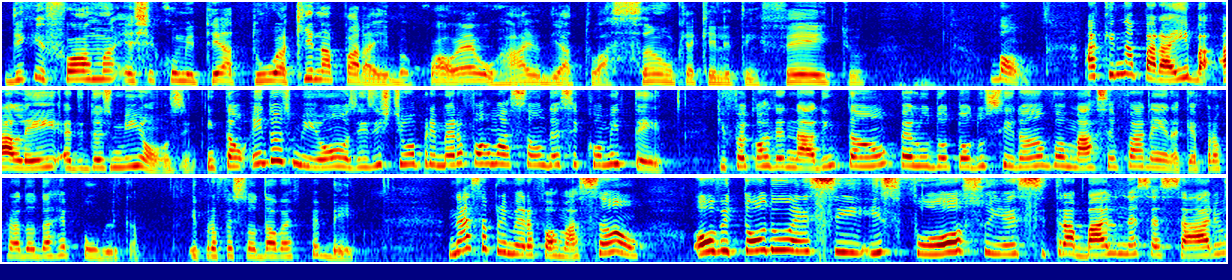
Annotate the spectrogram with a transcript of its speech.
De que forma esse comitê atua aqui na Paraíba? Qual é o raio de atuação? O que é que ele tem feito? Bom, aqui na Paraíba a lei é de 2011. Então, em 2011 existiu uma primeira formação desse comitê, que foi coordenado então pelo doutor Duciran Van Marcen Farena, que é procurador da República e professor da UFPB. Nessa primeira formação, houve todo esse esforço e esse trabalho necessário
